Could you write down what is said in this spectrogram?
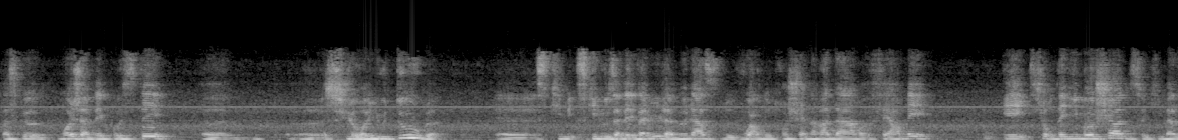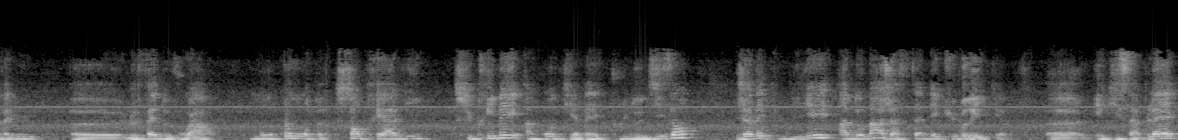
parce que moi j'avais posté euh, euh, sur YouTube euh, ce, qui, ce, qui, nous avait valu la menace de voir notre chaîne radar fermée, et sur Dailymotion, ce qui m'a valu le fait de voir mon compte sans préavis supprimé, un compte qui avait plus de 10 ans, j'avais publié un hommage à Stanley Kubrick euh, et qui s'appelait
